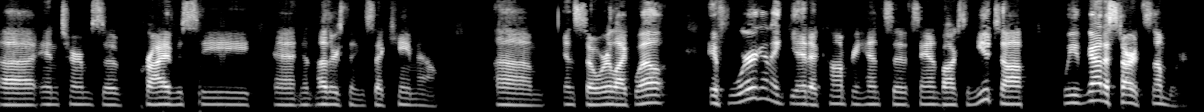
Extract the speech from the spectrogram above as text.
uh, in terms of privacy and, and, other things that came out. Um, and so we're like, well, if we're going to get a comprehensive sandbox in Utah, we've got to start somewhere.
